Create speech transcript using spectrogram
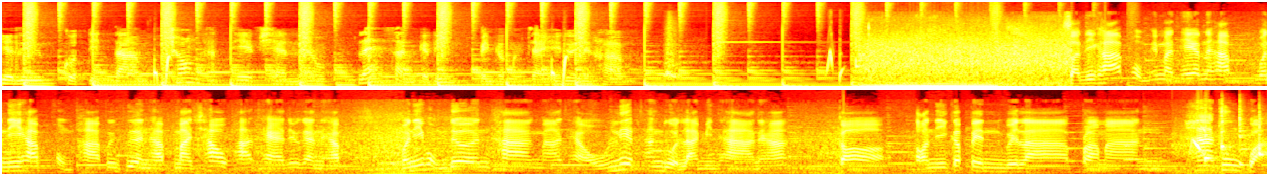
อย่าลืมกดติดตามช่องหัดเทพช n แนลและสั่นกระดิ่งเป็นกำลังใจให้ด้วยนะครับ สวัสดีครับ ผมเอ็มอาเทพนะครับ วันนี้ครับผมพาเพื่อนๆครับมาเช่าพระแท้ด้วยกันนะครับ วันนี้ผมเดินทางมาแถวเรียบทางด่วนรามอินทรานะฮะก็ตอนนี้ก็เป็นเวลาประมาณ5้าทุ่มกว่า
